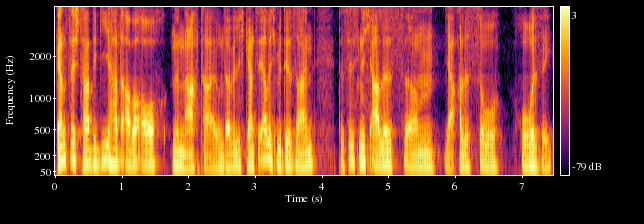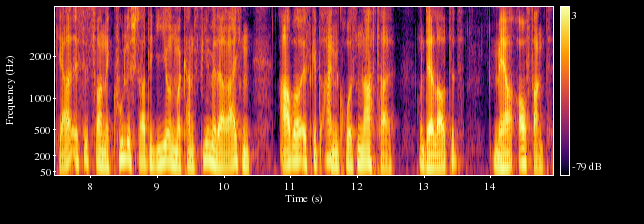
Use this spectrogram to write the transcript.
ganze Strategie hat aber auch einen Nachteil und da will ich ganz ehrlich mit dir sein. Das ist nicht alles, ähm, ja, alles so rosig. Ja, es ist zwar eine coole Strategie und man kann viel mit erreichen, aber es gibt einen großen Nachteil und der lautet mehr Aufwand.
